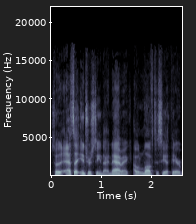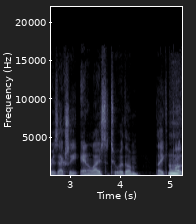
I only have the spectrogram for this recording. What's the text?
So that's an interesting dynamic. I would love to see a therapist actually analyze the two of them. Like Mm. uh,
